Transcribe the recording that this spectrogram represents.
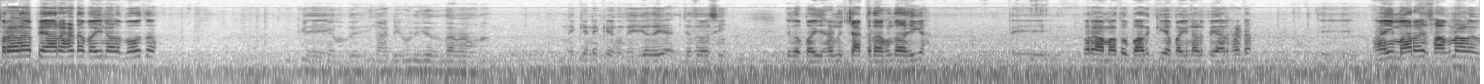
ਪੁਰਾਣਾ ਪਿਆਰ ਆ ਸਾਡਾ ਬਾਈ ਨਾਲ ਬਹੁਤ। ਨਿੱਕੇ ਨਿੱਕੇ ਹੁੰਦੇ ਸੀ ਲਾਡੀ ਹੋਣੀ ਜਦੋਂ ਦਾ ਮੈਂ ਨਿੱਕੇ ਨਿੱਕੇ ਹੁੰਦੇ ਸੀ ਜਦੋਂ ਜਦੋਂ ਅਸੀਂ ਜਦੋਂ ਬਾਈ ਸਾਨੂੰ ਚੱਕਦਾ ਹੁੰਦਾ ਸੀਗਾ। ਤੇ ਭਰਾਵਾਂ ਤੋਂ ਵੱਧ ਕੇ ਆ ਬਾਈ ਨਾਲ ਪਿਆਰ ਸਾਡਾ। ਤੇ ਆਈ ਮਹਾਰਾਜ ਸਭ ਨਾਲ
